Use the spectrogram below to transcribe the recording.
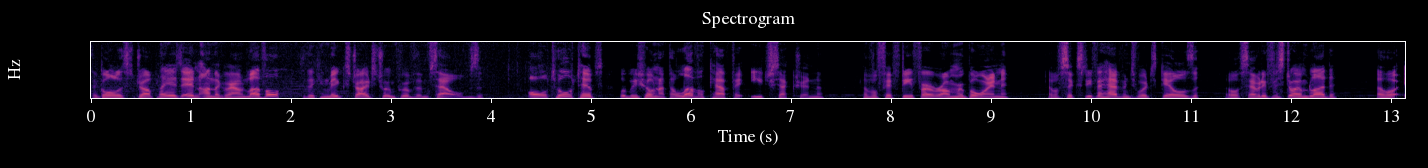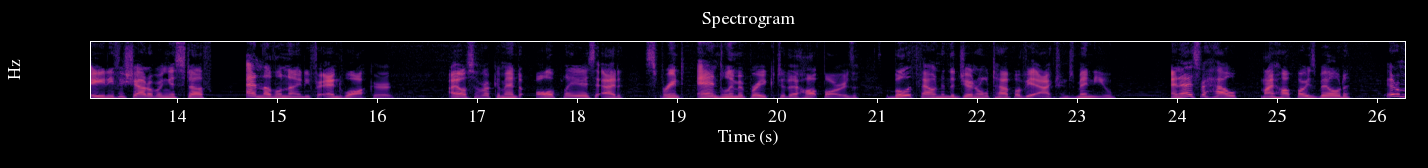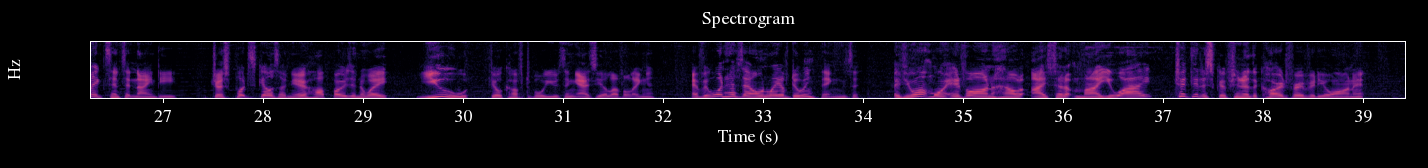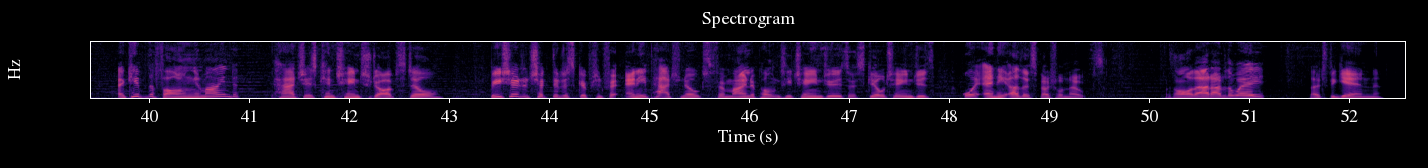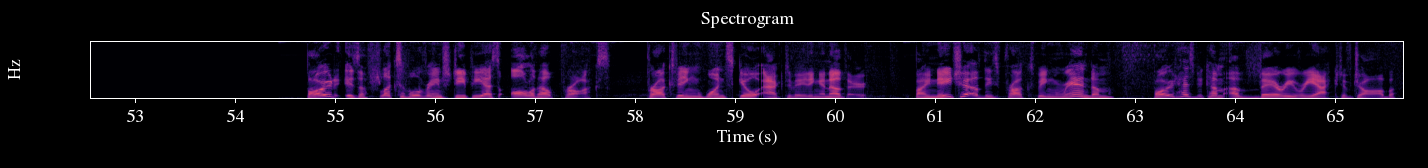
The goal is to draw players in on the ground level so they can make strides to improve themselves. All tooltips will be shown at the level cap for each section. Level 50 for Realm Reborn, level 60 for Heavensward skills, level 70 for Stormblood, level 80 for Shadowbringer stuff, and level 90 for Endwalker. I also recommend all players add Sprint and Limit Break to their hotbars, both found in the General tab of your Actions menu. And as for how my hotbars build, it'll make sense at 90. Just put skills on your hotbars in a way you feel comfortable using as you're leveling. Everyone has their own way of doing things. If you want more info on how I set up my UI, check the description of the card for a video on it. And keep the following in mind, patches can change jobs still, be sure to check the description for any patch notes for minor potency changes or skill changes, or any other special notes. With all that out of the way, let's begin. Bard is a flexible range DPS all about procs, procs being one skill activating another. By nature of these procs being random, Bard has become a very reactive job.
